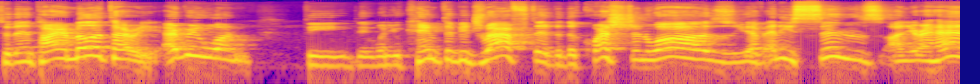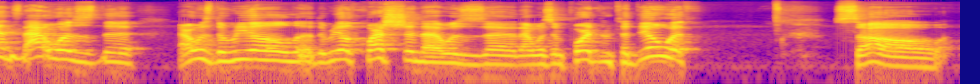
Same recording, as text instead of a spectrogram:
to the entire military. Everyone. The, the, when you came to be drafted, the question was, you have any sins on your hands? That was the that was the real the real question that was uh, that was important to deal with. So,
